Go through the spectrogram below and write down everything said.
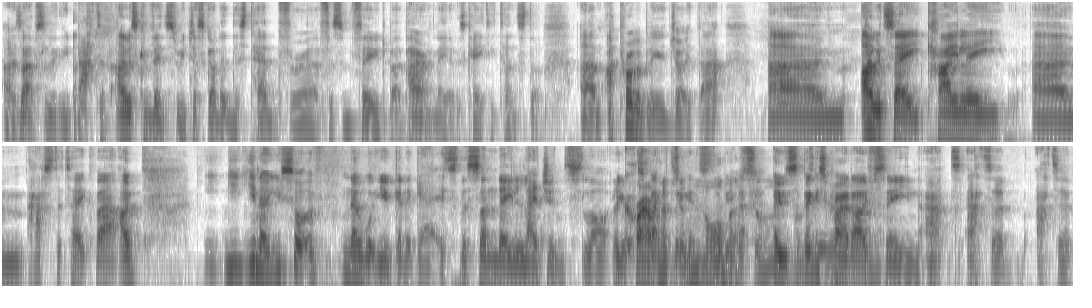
I was absolutely battered. I was convinced we just got in this tent for uh, for some food, but apparently it was KT Tunstall. Um, I probably enjoyed that. Um, I would say Kylie um, has to take that. I. You, you know, you sort of know what you're going to get. It's the Sunday legend slot. The you're crowd looks enormous on- it was the biggest TV, crowd I've yeah. seen at at a at a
